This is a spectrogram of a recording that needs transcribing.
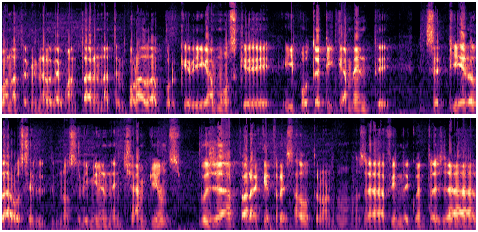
van a terminar de aguantar en la temporada, porque digamos que hipotéticamente se pierda o se, nos eliminen en Champions, pues ya para qué traes a otro, ¿no? O sea, a fin de cuentas ya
